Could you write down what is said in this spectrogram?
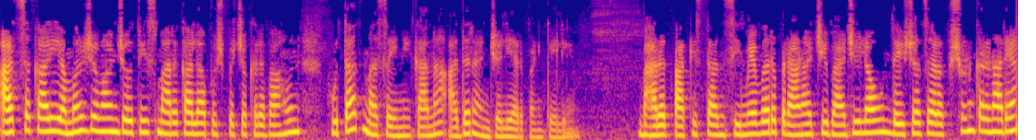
आज सकाळी अमर जवान ज्योती स्मारकाला पुष्पचक्र वाहून हुतात्मा सैनिकांना आदरांजली अर्पण केली. भारत पाकिस्तान सीमेवर प्राणाची बाजी लावून देशाचं रक्षण करणाऱ्या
